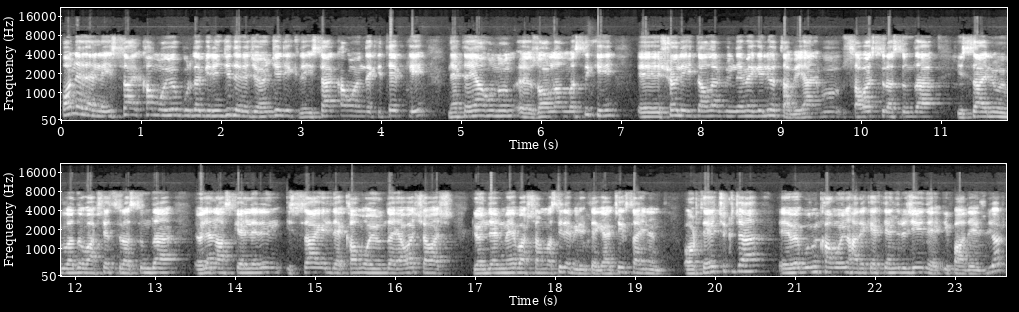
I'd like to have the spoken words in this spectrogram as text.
O nedenle İsrail kamuoyu burada birinci derece öncelikle İsrail kamuoyundaki tepki Netanyahu'nun e, zorlanması ki e, şöyle iddialar gündeme geliyor tabii. Yani bu savaş sırasında İsrail'in uyguladığı vahşet sırasında ölen askerlerin İsrail'de kamuoyunda yavaş yavaş gönderilmeye başlanmasıyla birlikte gerçek sayının ortaya çıkacağı e, ve bunun kamuoyunu hareketlendireceği de ifade ediliyor.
